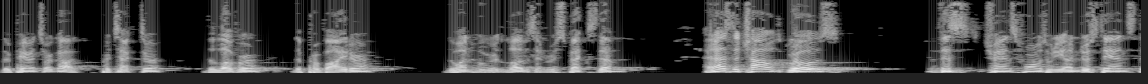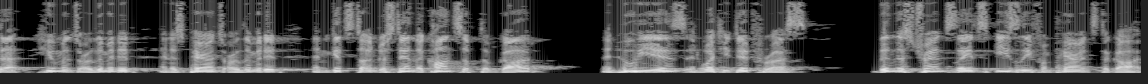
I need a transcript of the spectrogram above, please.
Their parents are God. Protector, the lover, the provider, the one who loves and respects them. And as the child grows, this transforms when he understands that humans are limited and his parents are limited and gets to understand the concept of God and who he is and what he did for us. Then this translates easily from parents to God.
